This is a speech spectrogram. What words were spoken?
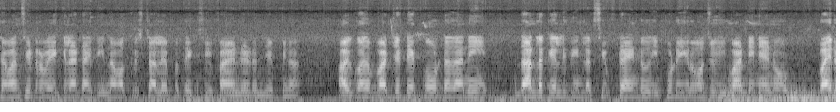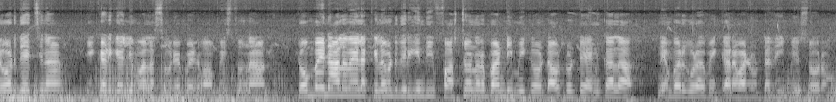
సెవెన్ సీటర్ వెహికల్ అంటే అయితే ఇన్నోవా క్రిస్టా లేకపోతే ఎక్సీ ఫైవ్ హండ్రెడ్ అని చెప్పిన. అవి కొంచెం బడ్జెట్ ఎక్కువ ఉంటుందని దాంట్లోకి వెళ్ళి దీంట్లో షిఫ్ట్ అయ్యిండు ఇప్పుడు ఈరోజు ఈ బండి నేను బై రోడ్ తెచ్చిన ఇక్కడికి వెళ్ళి మళ్ళీ సూర్యాపేట పంపిస్తున్నా. తొంభై నాలుగు వేల కిలోమీటర్ తిరిగింది. ఫస్ట్ ఓనర్ బండి మీకు డౌట్ ఉంటే వెనకాల నెంబర్ కూడా మీకు కనబడి ఉంటుంది. మీ షోరూమ్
